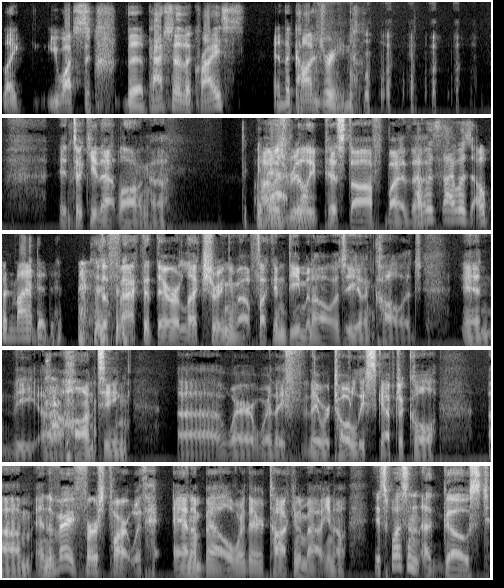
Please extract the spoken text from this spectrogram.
Like you watch the the Passion of the Christ and the Conjuring. It took you that long, huh? I was really long. pissed off by the I was I was open minded. the fact that they were lecturing about fucking demonology in a college and the uh, haunting, uh, where where they they were totally skeptical. Um, and the very first part with Annabelle, where they're talking about, you know, this wasn't a ghost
